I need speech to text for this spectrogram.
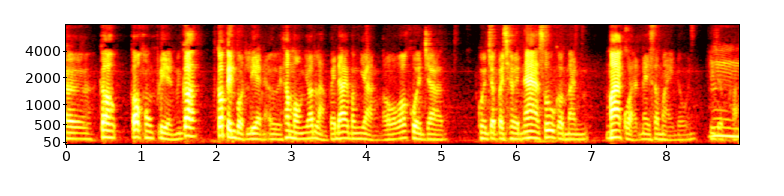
ออ ก็ก็คงเปลี่ยนมันก็ก็เป็นบทเรียนเออถ้ามองย้อนหลังไปได้บางอย่าง เราก็ควรจะควรจะเผชิญหน้าสู้กับมันมากกว่าในสมัยโน้นที่จะผ่าน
